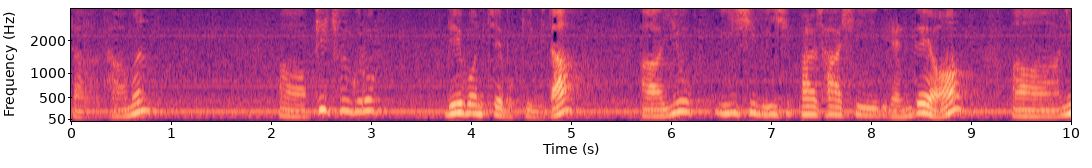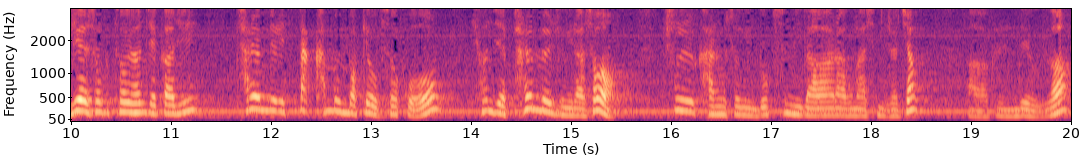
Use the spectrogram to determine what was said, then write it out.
자, 다음은 어, 필출 그룹 네 번째 복귀입니다. 아, 6, 20, 28, 40이랬는데요. 어, 1에서부터 현재까지 8연멸이 딱 한 번밖에 없었고 현재 8연멸 중이라서 출 가능성이 높습니다 라고 말씀드렸죠. 아, 그런데 여기가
